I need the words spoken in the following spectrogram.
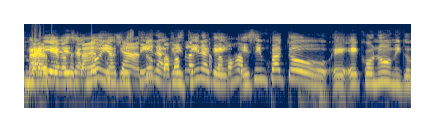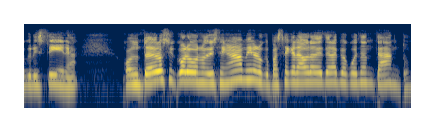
Mariela. para los que María, nos esa- están no, y a escuchando, Cristina, vamos a pla- Cristina, que vamos a- ese impacto eh, económico, Cristina, cuando ustedes los psicólogos nos dicen, ah, mira, lo que pasa es que la hora de terapia cuestan tanto,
